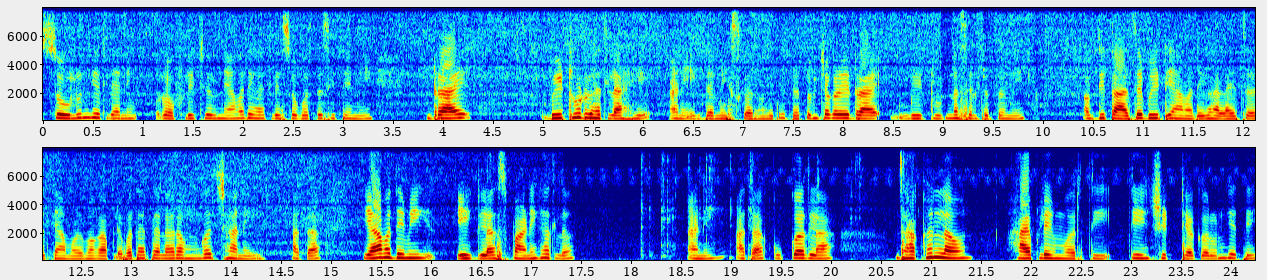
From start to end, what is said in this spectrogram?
सोलून घेतले आणि रफली चिरून यामध्ये घातले. सोबतच इथे मी ड्राय बीटरूट घातलं आहे आणि एकदा मिक्स करून घेते. तर तुमच्याकडे ड्राय बीटरूट नसेल तर तुम्ही अगदी ताजं बीट यामध्ये घालायचं. त्यामुळे मग आपल्या पदार्थाला रंगच छान येईल. आता यामध्ये मी एक ग्लास पाणी घातलं आणि आता कुकरला झाकण लावून हाय फ्लेमवरती तीन शिट्ट्या करून घेते.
